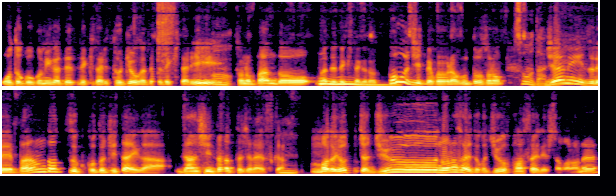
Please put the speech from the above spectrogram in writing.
男組が出てきたり、TOKIO が出てきたり、うん。そのバンドが出てきたけど、うん。当時ってほら、本当その、そね。ジャニーズでバンドっつうこと自体が斬新だったじゃないですか。うん。まだよっちゃん17歳とか18歳でしたからね。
